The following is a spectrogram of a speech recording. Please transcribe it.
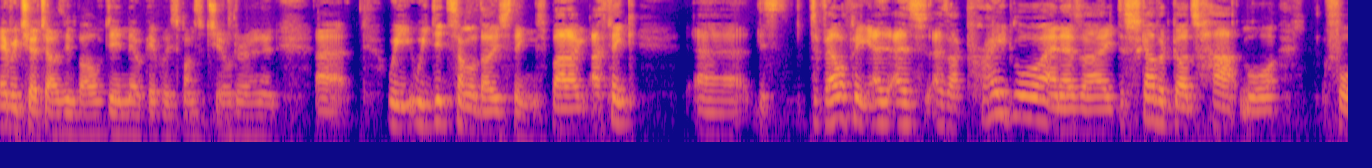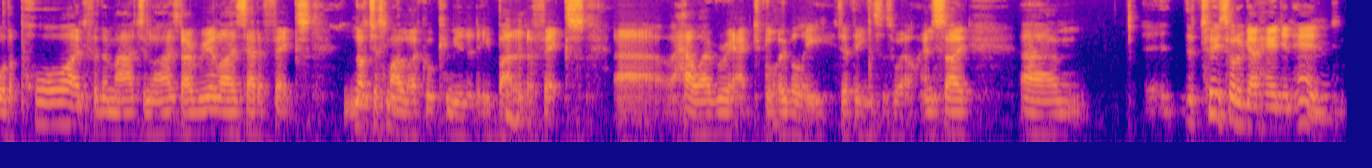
every church I was involved in, there were people who sponsored children, and uh, we we did some of those things. But I, I think uh, this developing as as I prayed more and as I discovered God's heart more for the poor and for the marginalised, I realised that affects not just my local community, but it affects uh, how I react globally to things as well. And so um, the two sort of go hand in hand.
